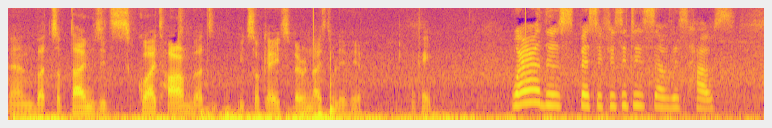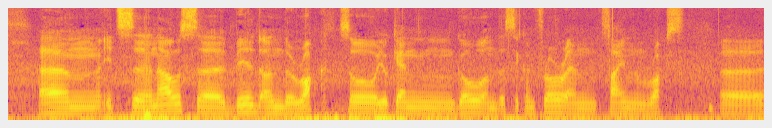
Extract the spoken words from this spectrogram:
and but sometimes it's quite hard, but it's okay. It's very nice to live here. Okay. What are the specificities of this house? Um, it's an house uh, built on the rock, so you can go on the second floor and find rocks uh,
